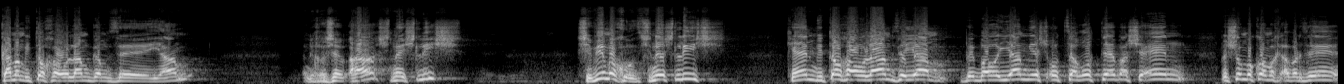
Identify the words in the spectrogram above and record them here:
כמה מתוך העולם גם זה ים? אני חושב, אה? שני שליש? 70 אחוז, שני שליש, כן? מתוך העולם זה ים, ובים יש אוצרות טבע שאין בשום מקום אחר, אבל זה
